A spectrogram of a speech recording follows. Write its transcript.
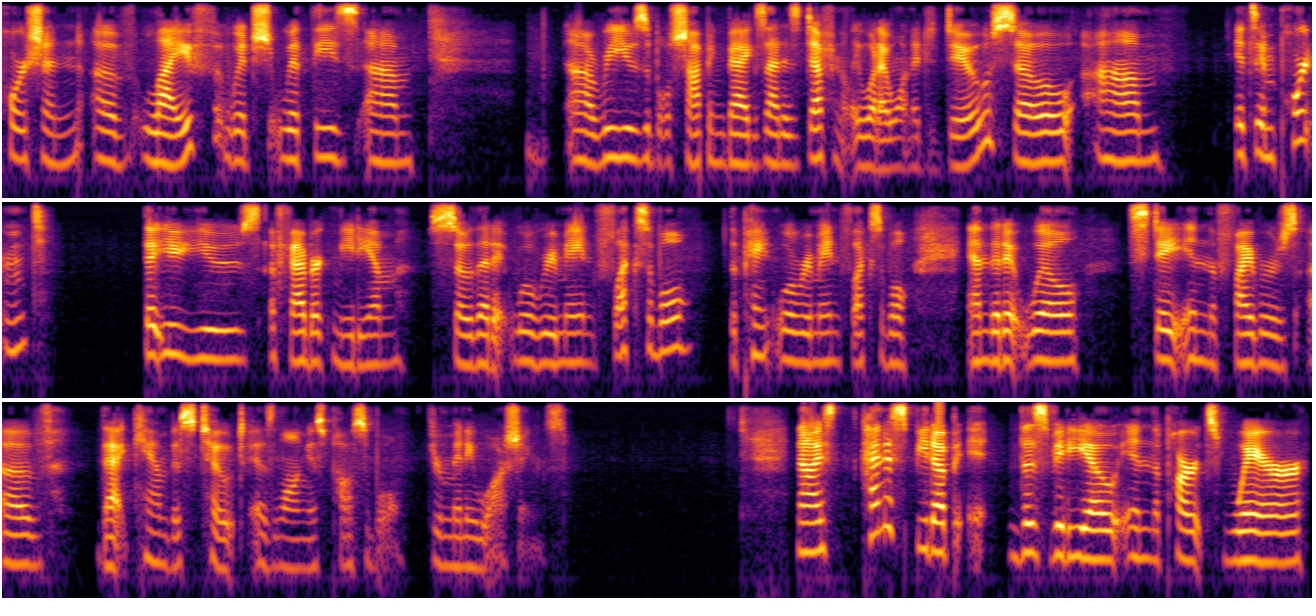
portion of life, which with these um, uh, reusable shopping bags, that is definitely what I wanted to do. So um, it's important that you use a fabric medium so that it will remain flexible, the paint will remain flexible, and that it will stay in the fibers of that canvas tote as long as possible through many washings. Now I kind of speed up this video in the parts where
